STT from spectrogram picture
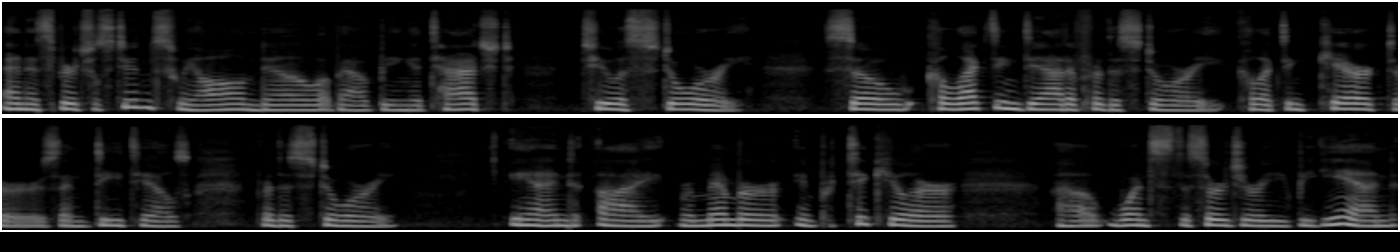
And as spiritual students, we all know about being attached to a story so, collecting data for the story, collecting characters and details for the story. And I remember in particular, uh, once the surgery began,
